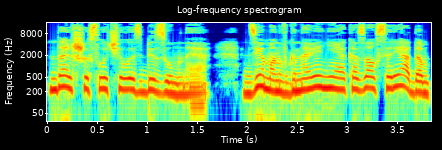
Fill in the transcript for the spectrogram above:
Дальше случилось безумное. Демон в мгновение оказался рядом,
